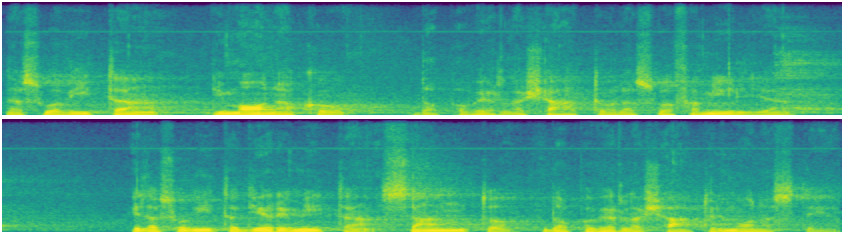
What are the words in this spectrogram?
la sua vita di monaco dopo aver lasciato la sua famiglia e la sua vita di eremita santo dopo aver lasciato il monastero.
